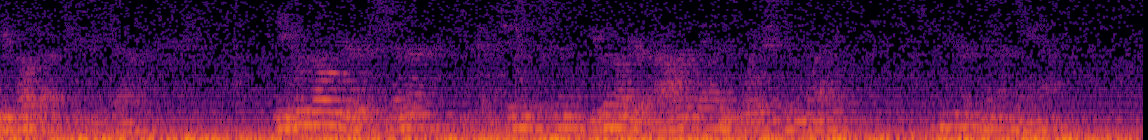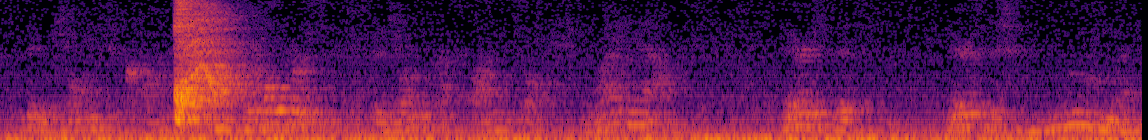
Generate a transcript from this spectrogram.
You know that's in you, Even though you're a sinner, you continue to sin, even though your outer is wasting away, you're inner man been joined to Christ. the whole person has been joined to Christ, body and soul. And right now, there's this, there's this movement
